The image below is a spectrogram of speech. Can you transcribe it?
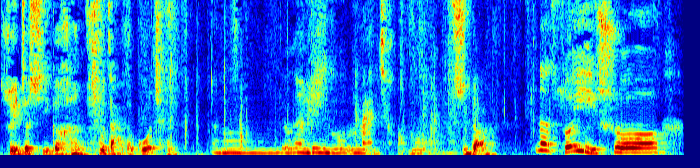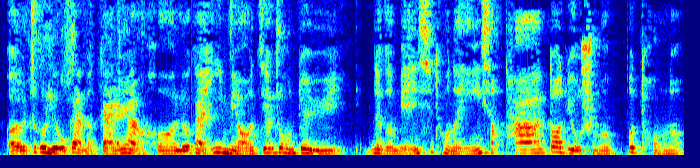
所以这是一个很复杂的过程。嗯，流感病毒蛮强的。是的。那所以说，呃，这个流感的感染和流感疫苗接种对于。那个免疫系统的影响，它到底有什么不同呢？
